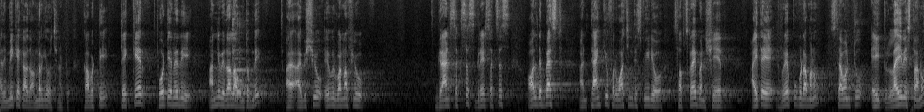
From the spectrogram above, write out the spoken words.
అది మీకే కాదు అందరికీ వచ్చినట్టు. కాబట్టి టేక్ కేర్. పోటీ అనేది అన్ని విధాలా ఉంటుంది. I I wish you every one of you grand success great success. All the best and thank you for watching this video subscribe and share అయితే రేపు కూడా మనం సెవెన్ టు ఎయిట్ లైవ్ ఇస్తాను.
